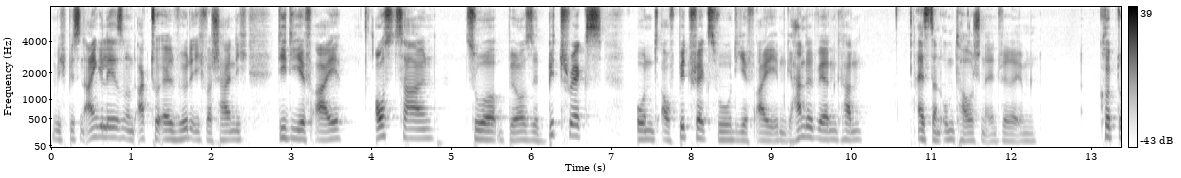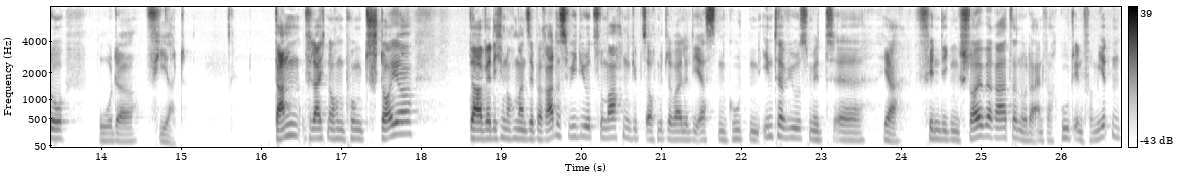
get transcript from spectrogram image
mich ein bisschen eingelesen und aktuell würde ich wahrscheinlich die DFI auszahlen zur Börse Bittrex und auf Bittrex, wo DFI eben gehandelt werden kann, es dann umtauschen, entweder im Krypto oder Fiat. Dann vielleicht noch ein Punkt Steuer. Da werde ich noch mal ein separates Video zu machen. Gibt es auch mittlerweile die ersten guten Interviews mit äh, ja, findigen Steuerberatern oder einfach gut informierten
